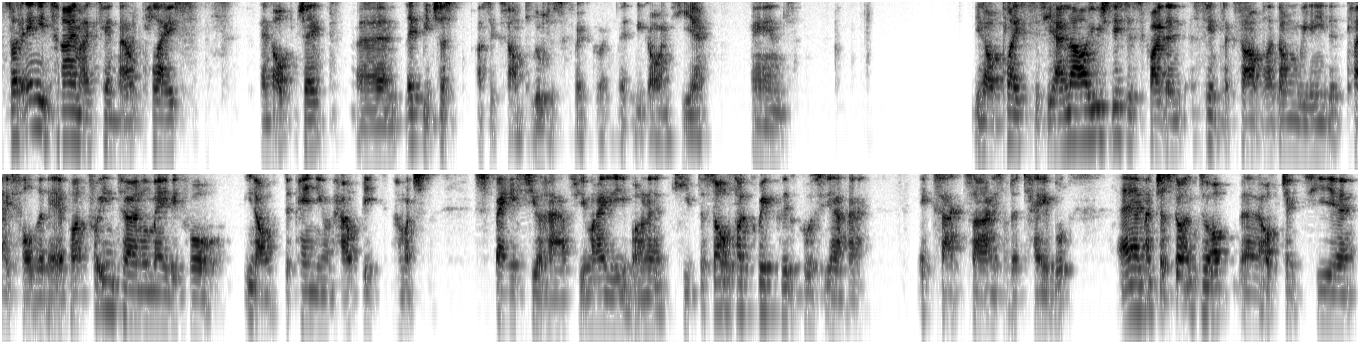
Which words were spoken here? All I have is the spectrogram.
So at any time I can now place an object. Um, let me just, as example, do this quickly. Let me go in here and you know, place this here. Now usually this is quite a simple example. I don't really need a placeholder there, but for internal, maybe for, you know, depending on how big, how much space you have, you might want to keep the sofa quickly because you have a exact size of the table. Um, I'm just going to op, uh, objects here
